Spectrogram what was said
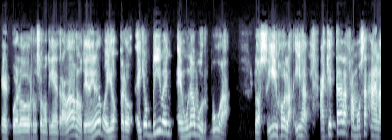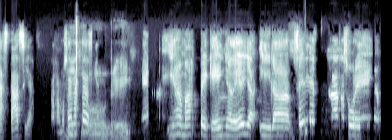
el pueblo ruso no tiene trabajo, no tiene dinero, pues ellos, pero ellos viven en una burbuja, los hijos, las hijas. Aquí está la famosa Anastasia, la famosa mm, Anastasia, la hija más pequeña de ella, y la serie trata sobre ella,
